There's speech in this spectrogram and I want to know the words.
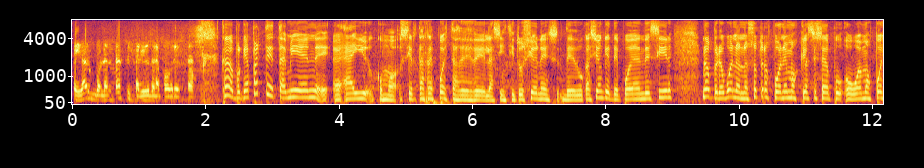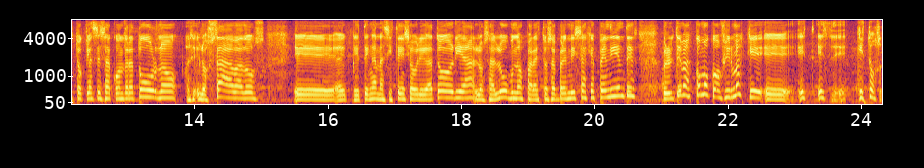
pegar un volantazo y salir de la pobreza. Claro, porque aparte también eh, hay como ciertas respuestas desde las instituciones de educación que te pueden decir, no, pero bueno, nosotros ponemos clases o hemos puesto clases a contraturno eh, los sábados, eh, que tengan asistencia obligatoria, los alumnos para estos aprendizajes pendientes, pero el tema es cómo confirmas que, que estos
